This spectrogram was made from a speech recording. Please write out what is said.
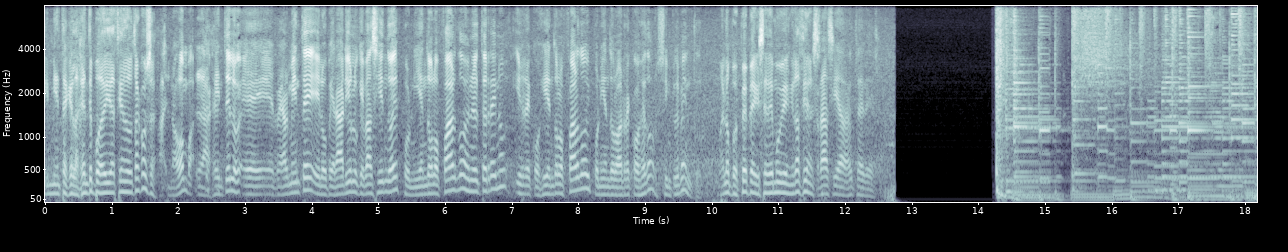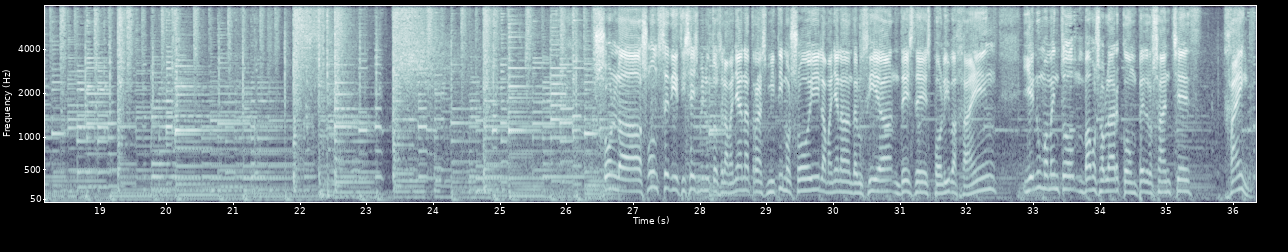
Y mientras que la gente puede ir haciendo otra cosa. No, la gente, lo- eh, realmente el operario lo que va haciendo es poniendo los fardos en el terreno y recogiendo los fardos y poniéndolos al recogedor, simplemente. Bueno, pues Pepe, que se dé muy bien, gracias. Gracias a ustedes. Son las 11.16 minutos de la mañana, transmitimos hoy la mañana de Andalucía desde Espoliva, Jaén, y en un momento vamos a hablar con Pedro Sánchez Jaén,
